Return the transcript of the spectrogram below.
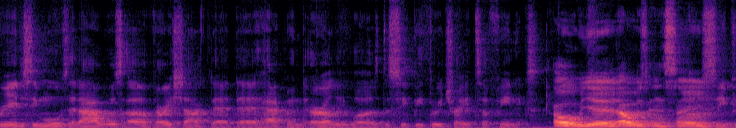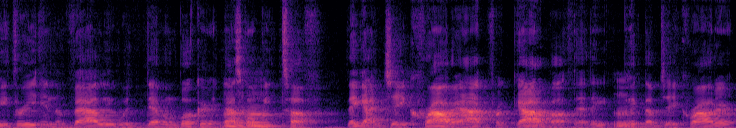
free agency moves that I was uh, very shocked that that happened early was the CP3 trade to Phoenix. Oh yeah, that was insane. CP3 in the Valley with Devin Booker. That's Mm-hmm. gonna be tough. They got Jae Crowder. I forgot about that. They Mm. picked up Jae Crowder.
